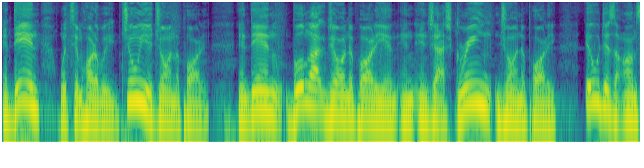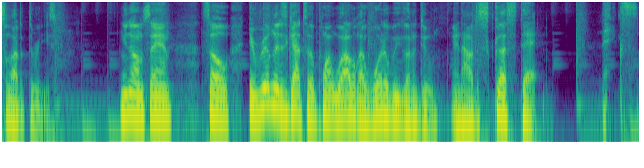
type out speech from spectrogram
And then when Tim Hardaway Jr. joined the party, and then Bullock joined the party, and, and, and Josh Green joined the party, it was just an onslaught of threes. You know what I'm saying? So it really just got to a point where I was like, what are we going to do? And I'll discuss that next.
